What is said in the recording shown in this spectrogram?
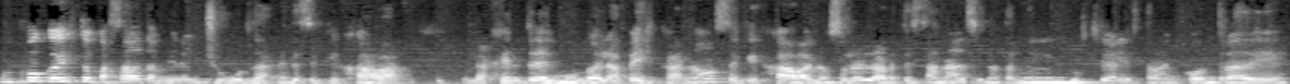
Un poco esto pasaba también en Chubut, la gente se quejaba, la gente del mundo de la pesca, ¿no? Se quejaba no solo lo artesanal, sino también lo industrial y estaba en contra de,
